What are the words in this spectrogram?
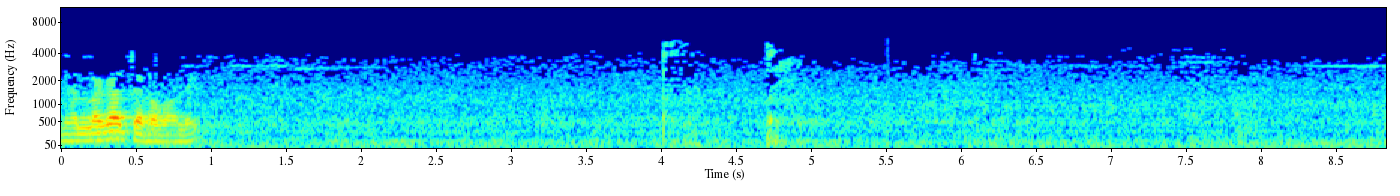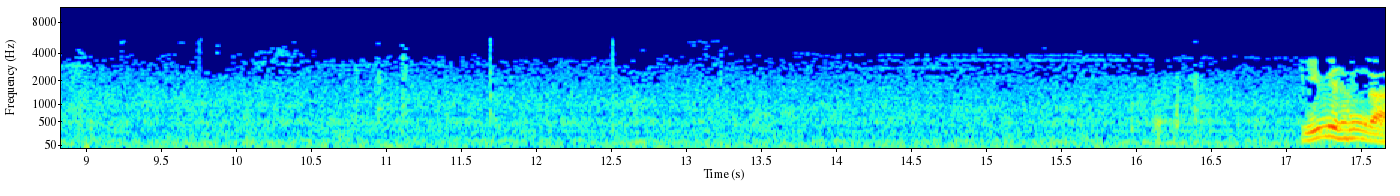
మెల్లగా తెరవాలి. ఈ విధంగా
